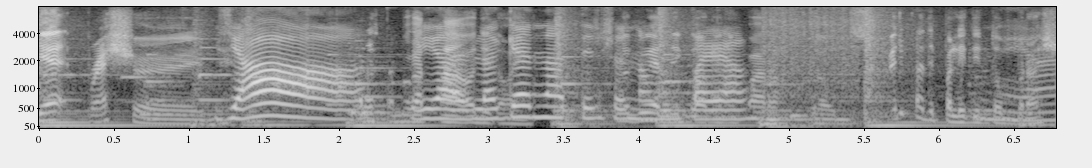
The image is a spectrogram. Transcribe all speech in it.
get pressured. Yeah. Para sa mga Ayan, tao dito. lagyan natin siya Lagyan ng ikaw ng parang parang clouds. Pwede pa din palitin tong brush.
